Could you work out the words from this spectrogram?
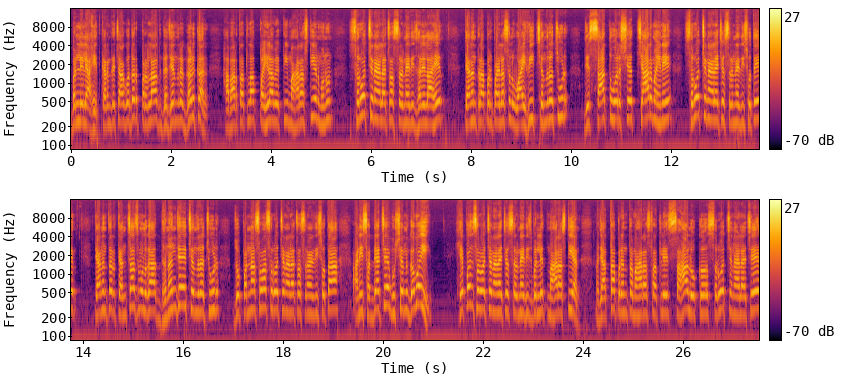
बनलेले आहेत. कारण त्याच्या अगोदर प्रल्हाद गजेंद्र गडकर हा भारतातला पहिला व्यक्ती महाराष्ट्रीयन म्हणून सर्वोच्च न्यायालयाचा सरन्यायाधीश झालेला आहे. त्यानंतर आपण पाहिलं असेल वाय व्ही चंद्रचूड जे सात वर्ष चार महिने सर्वोच्च न्यायालयाचे सरन्यायाधीश होते. त्यानंतर त्यांचाच मुलगा धनंजय चंद्रचूड जो पन्नासवा सर्वोच्च न्यायालयाचा सरन्यायाधीश होता. आणि सध्याचे भूषण गवई हे पण सर्वोच्च न्यायालयाचे सरन्यायाधीश बनलेत. महाराष्ट्रीयन. म्हणजे आतापर्यंत महाराष्ट्रातले सहा लोक सर्वोच्च न्यायालयाचे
